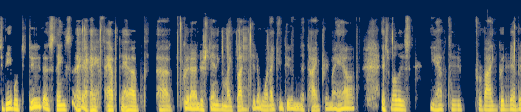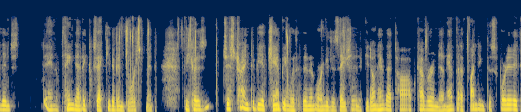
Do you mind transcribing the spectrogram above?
To be able to do those things, I have to have a good understanding of my budget and what I can do in the time frame I have, as well as you have to provide good evidence and obtain that executive endorsement because just trying to be a champion within an organization, if you don't have that top cover and don't have that funding to support it,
